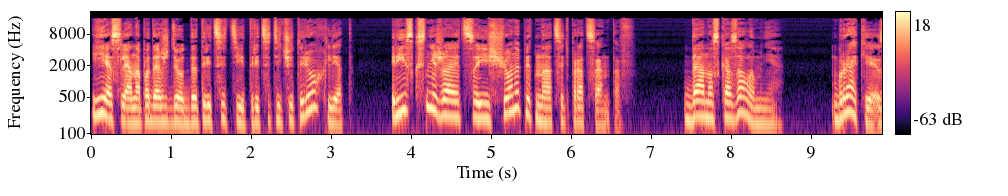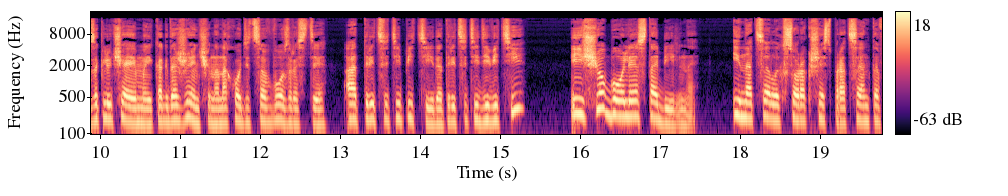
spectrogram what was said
Если она подождет до 30-34 лет, риск снижается еще на 15%. Дана сказала мне, браки, заключаемые, когда женщина находится в возрасте от 35 до 39, еще более стабильны и на целых 46%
